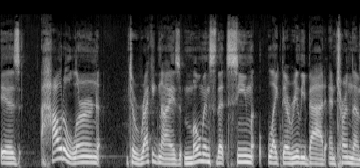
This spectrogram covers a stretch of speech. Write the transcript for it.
is how to learn to recognize moments that seem like they're really bad and turn them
